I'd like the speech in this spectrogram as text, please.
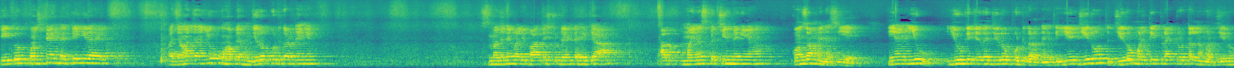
टी तो कांस्टेंट है टी ही रहेगा। और जहाँ यू वहाँ पे हम ज़ीरो पुट कर देंगे। समझने वाली बात स्टूडेंट है क्या? अब माइनस का चिन्ह देंगे यहाँ। कौन सा माइनस ये। यहाँ यू यू की जगह ज़ीरो पुट कर देंगे। तो ये ज़ीरो तो zero multiply total number zero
